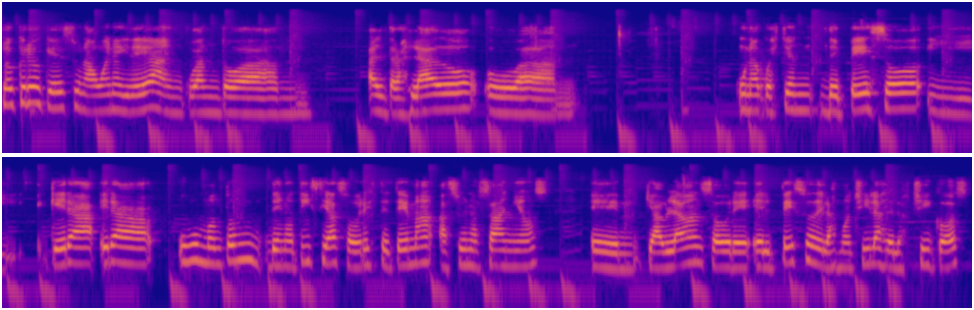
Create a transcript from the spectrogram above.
Yo creo que es una buena idea en cuanto a, mm, al traslado o a mm, una cuestión de peso y que era, era hubo un montón de noticias sobre este tema hace unos años em, que hablaban sobre el peso de las mochilas de los chicos,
